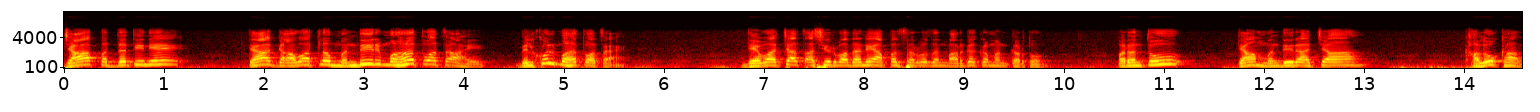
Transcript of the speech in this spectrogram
ज्या पद्धतीने त्या गावातलं मंदिर महत्वाचं आहे बिलकुल महत्त्वाचं आहे देवाच्याच आशीर्वादाने आपण सर्वजण मार्गक्रमण करतो. परंतु त्या मंदिराच्या खालोखाल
